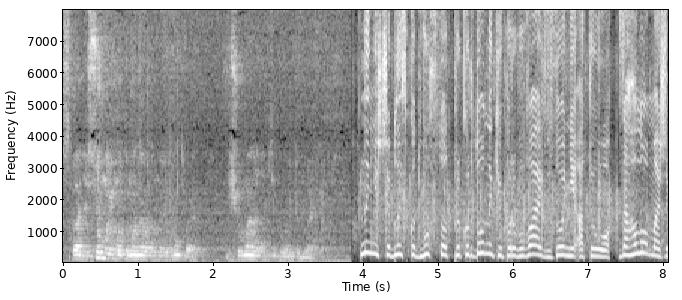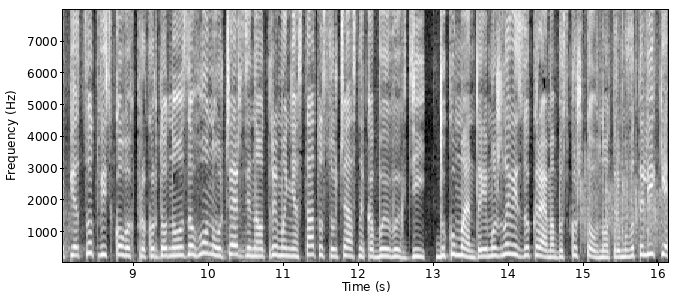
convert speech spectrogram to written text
в складі 7-ї мотоманевреної групи і що в мене такі були підлеглі. Нині ще близько 200 прикордонників перебувають в зоні АТО. Загалом майже 500 військових прикордонного загону у черзі на отримання статусу учасника бойових дій. Документ дає можливість, зокрема, безкоштовно отримувати ліки,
